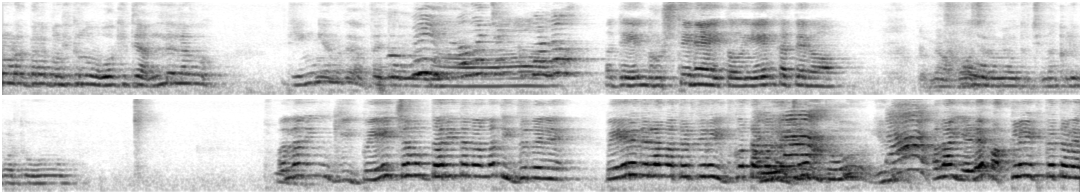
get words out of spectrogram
ನೋಡಕ್ ಬೇರೆ ಬಂದಿದ್ರು ಹೋಗಿದ್ದೆ ಅಲ್ಲೆಲ್ಲ ಹೆಂಗೆ ಅನ್ನೋದೇ ಅರ್ಥ ಆಯ್ತು. ಅದೇನ್ ದೃಷ್ಟಿನೇ ಆಯ್ತು ಏನ್ ಕತೆನೋ? ರಮ್ಯಾ ಅಮಾವಾಸ್ಯೆ ರಮ್ಯಾ ಅವತ್ತು ಚಿನ್ನ ಕಳಿಬಾರ್ದು ಅಲ್ಲ ನಿಮ್ಗೆ ಬೇಜವಾಬ್ದಾರಿತನ ಅನ್ನೋದು ಇದನ್ನೇನೆ ಬೇರೆದೆಲ್ಲ ಮಾತಾಡ್ತೀರಾ ಇದ್ ಗೊತ್ತಾಗಲ್ಲ ಏನು ಅಲ್ಲ ಎಳೆ ಮಕ್ಳೇ ಇಟ್ಕೋತವೆ.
